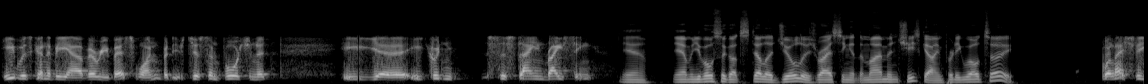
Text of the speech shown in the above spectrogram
he was going to be our very best one, but it's just unfortunate he uh, he couldn't sustain racing. Yeah. Yeah. I mean, you've also got Stella Jewel who's racing at the moment. She's going pretty well too. Well, actually,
